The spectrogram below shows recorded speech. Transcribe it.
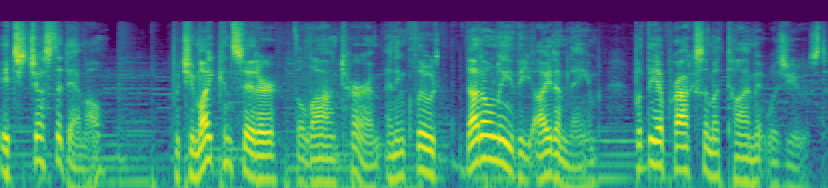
it's just a demo, but you might consider the long term and include not only the item name, but the approximate time it was used.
